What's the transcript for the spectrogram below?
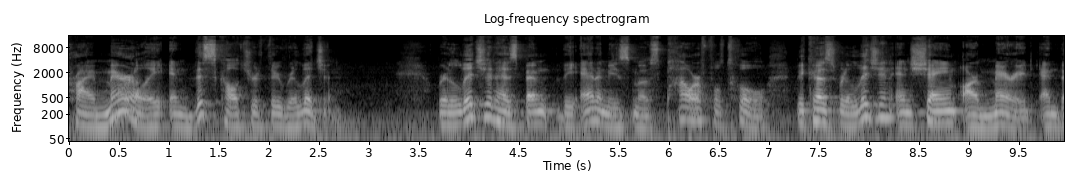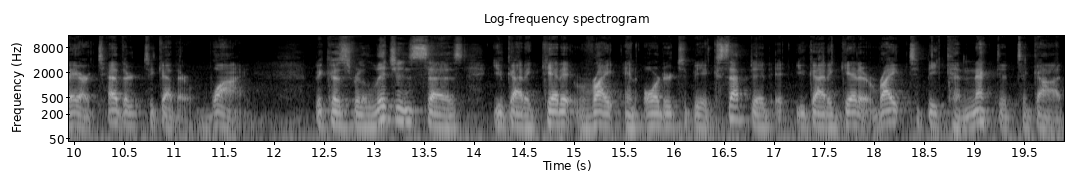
primarily in this culture through religion. Religion has been the enemy's most powerful tool because religion and shame are married and they are tethered together. Why? Because religion says you've got to get it right in order to be accepted. You got to get it right to be connected to God.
